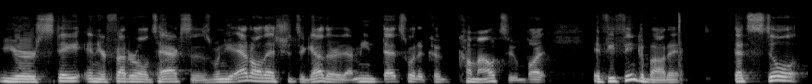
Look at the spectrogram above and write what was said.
your state, and your federal taxes. When you add all that shit together, I mean, that's what it could come out to. But if you think about it, that's still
